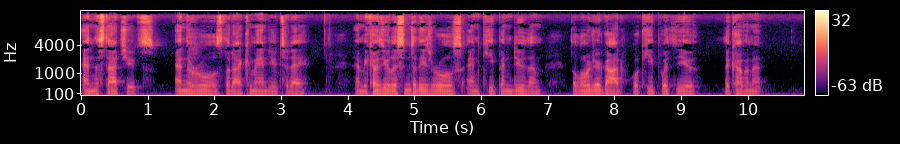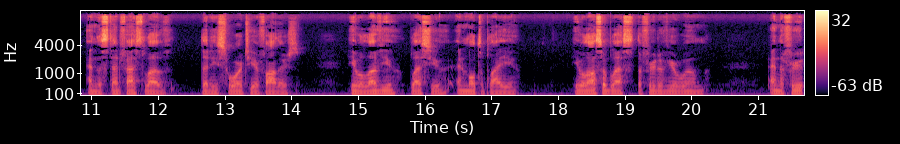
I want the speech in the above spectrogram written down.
and the statutes and the rules that I command you today. And because you listen to these rules and keep and do them, the Lord your God will keep with you the covenant and the steadfast love that he swore to your fathers. He will love you, bless you, and multiply you. He will also bless the fruit of your womb and the fruit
